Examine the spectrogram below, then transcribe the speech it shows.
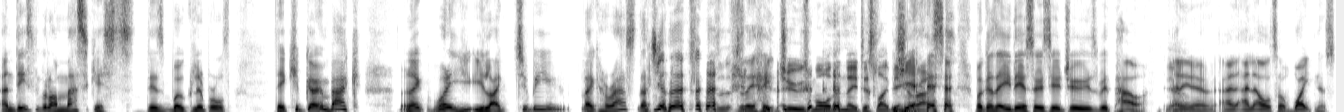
And these people are masochists. These woke liberals. They keep going back. Like, what are you? You like to be like harassed? Do do they hate Jews more than they dislike being harassed? because they, they associate Jews with power, and you know, and, and also whiteness.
